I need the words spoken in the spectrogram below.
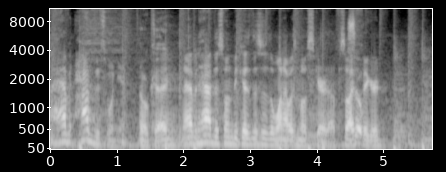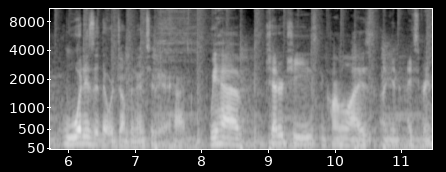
I haven't had this one yet. Okay. I haven't had this one because this is the one I was most scared of. So, So- I figured What is it that we're jumping into here? we have cheddar cheese and caramelized onion ice cream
